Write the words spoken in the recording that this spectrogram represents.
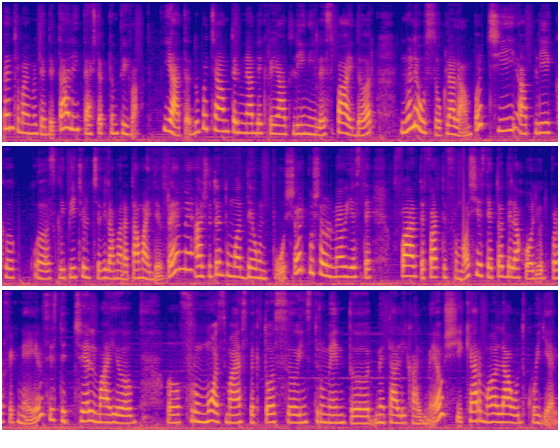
pentru mai multe detalii te aștept în privat. Iată, după ce am terminat de creat liniile Spider, nu le usuc la lampă, ci aplic uh, uh, sclipiciul ce vi l-am arătat mai devreme, ajutându-mă de un pusher. Pusherul meu este foarte, foarte frumos și este tot de la Hollywood Perfect Nails. Este cel mai uh, uh, frumos, mai aspectos uh, instrument uh, metalic al meu și chiar mă laud cu el.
